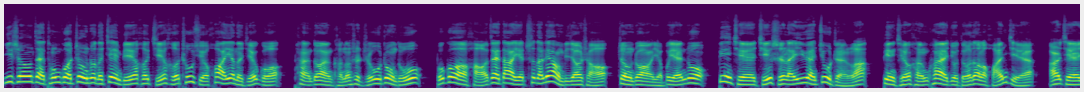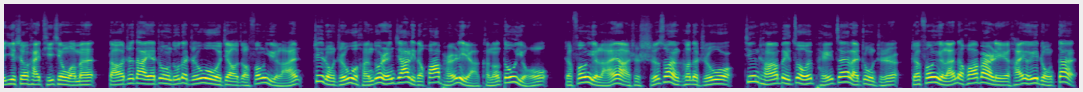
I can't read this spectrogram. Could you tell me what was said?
医生在通过症状的鉴别和结合抽血化验的结果，判断可能是植物中毒。不过好在大爷吃的量比较少，症状也不严重，并且及时来医院就诊了。病情很快就得到了缓解，而且医生还提醒我们，导致大爷中毒的植物叫做风雨兰。这种植物很多人家里的花盆里啊，可能都有。这风雨兰呀，是石蒜科的植物，经常被作为培栽来种植。这风雨兰的花瓣里还有一种氮，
